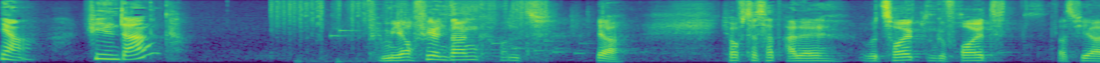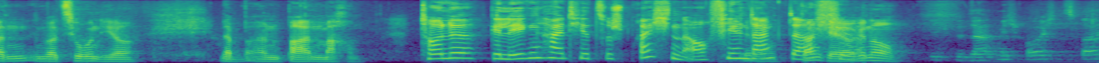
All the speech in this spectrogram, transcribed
Ja, vielen Dank für mich auch vielen Dank und ja, ich hoffe, das hat alle überzeugt und gefreut, was wir an Innovationen hier in der Bahn machen. Tolle Gelegenheit hier zu sprechen auch. Vielen genau. Dank dafür. Danke, ja, genau. Ich bedanke mich bei euch zwei.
